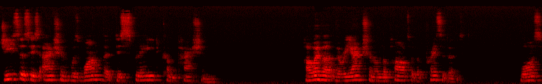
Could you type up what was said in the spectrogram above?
Jesus' action was one that displayed compassion. However, the reaction on the part of the president was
